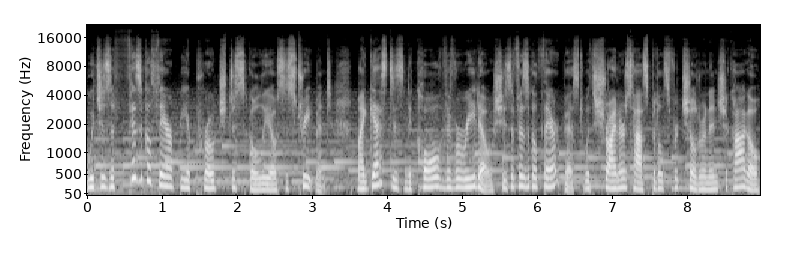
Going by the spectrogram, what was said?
which is a physical therapy approach to scoliosis treatment. My guest is Nicole Viverito. She's a physical therapist with Shriners Hospitals for Children in Chicago.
